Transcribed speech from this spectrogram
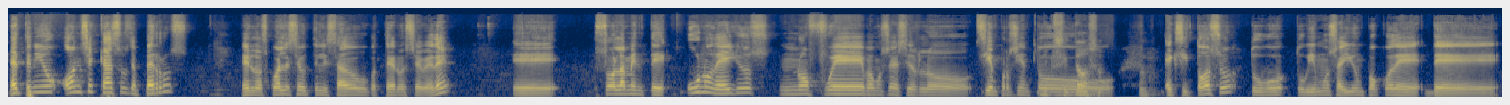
He tenido 11 casos de perros en los cuales he utilizado gotero CBD. Eh, solamente uno de ellos no fue, vamos a decirlo, 100% exitoso. exitoso. Tuvo, tuvimos ahí un poco de de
